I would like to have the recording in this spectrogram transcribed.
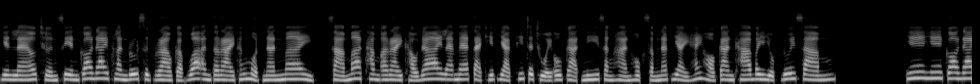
เย็นแล้วเฉินเซียนก็ได้พลันรู้สึกราวกับว่าอันตรายทั้งหมดนั้นไม่ สามารถทำอะไรเขาได้และแม้แต่คิดอยากที่จะฉวยโอกาสนี้สังหารหกสำนักใหญ่ให้หอการค้าใบหยกด้วยซ้ำเย่เย่ก็ได้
